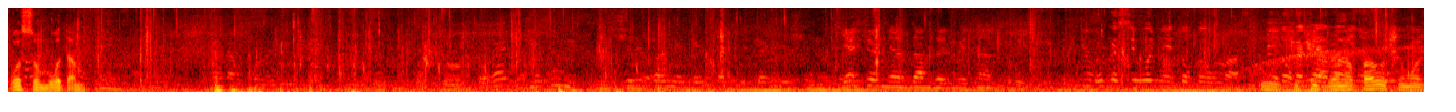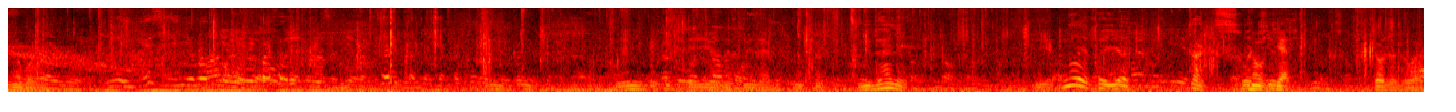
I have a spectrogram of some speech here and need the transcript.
по субботам. Отдам за 19 тысяч. Только сегодня и только у нас. Нет, чуть-чуть бы оно получше можно было. Да никаких серьезных медалей. Ничего. Медали? Ну, это я так Ну, схватил. я тоже говорю.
